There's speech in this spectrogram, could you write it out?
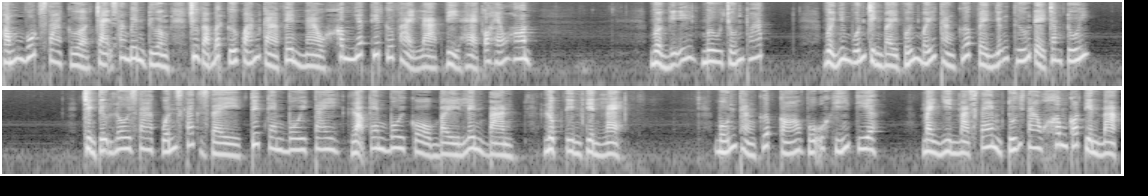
phóng vút ra cửa chạy sang bên đường, chui vào bất cứ quán cà phê nào không nhất thiết cứ phải là vì hè có héo hon. Vừa nghĩ mưu trốn thoát, vừa như muốn trình bày với mấy thằng cướp về những thứ để trong túi. Trình tự lôi ra cuốn sách dày, tuyếp kem bôi tay, lọ kem bôi cổ bày lên bàn, lục tìm tiền lẻ bốn thằng cướp có vũ khí kia. Mày nhìn mà xem túi tao không có tiền bạc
